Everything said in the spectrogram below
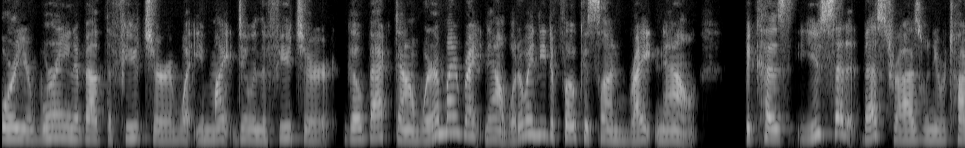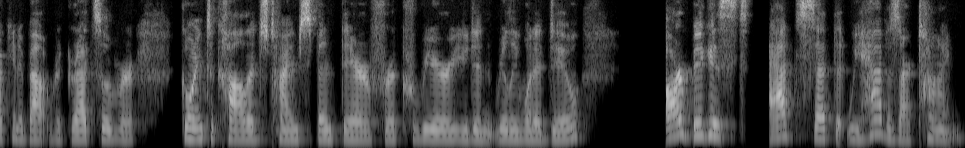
or you're worrying about the future and what you might do in the future, go back down. Where am I right now? What do I need to focus on right now? Because you said it best, Roz, when you were talking about regrets over going to college, time spent there for a career you didn't really want to do. Our biggest asset that we have is our time,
